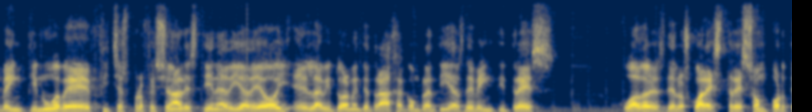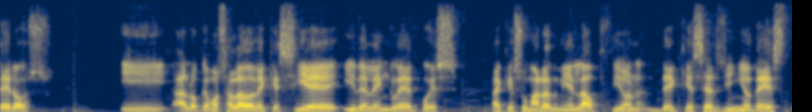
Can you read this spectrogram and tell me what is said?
29 eh, fichas profesionales tiene a día de hoy. Él habitualmente trabaja con plantillas de 23 jugadores, de los cuales tres son porteros y a lo que hemos hablado de que sí y del Englet, pues hay que sumar también la opción de que Serginho Dest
